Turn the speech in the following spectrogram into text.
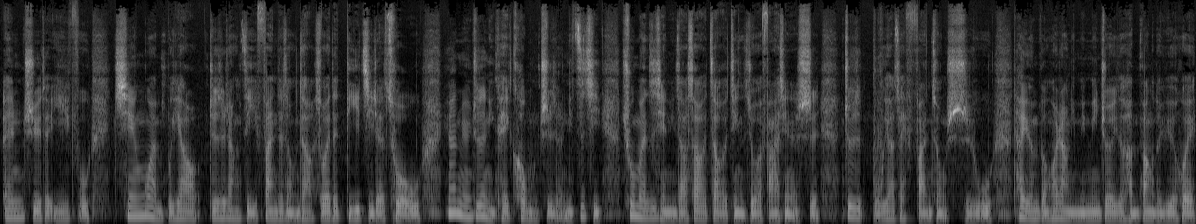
NG 的衣服，千万不要就是让自己犯这种叫所谓的低级的错误，因为明明就是你可以控制的，你自己出门之前，你只要稍微照个镜子就会发现的事，就是不。不要再犯这种失误。它原本会让你明明就有一个很棒的约会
